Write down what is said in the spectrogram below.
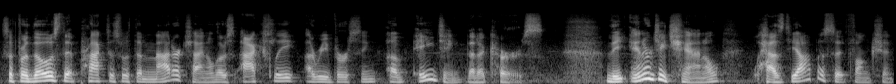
So for those that practice with the matter channel, there's actually a reversing of aging that occurs. The energy channel has the opposite function.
